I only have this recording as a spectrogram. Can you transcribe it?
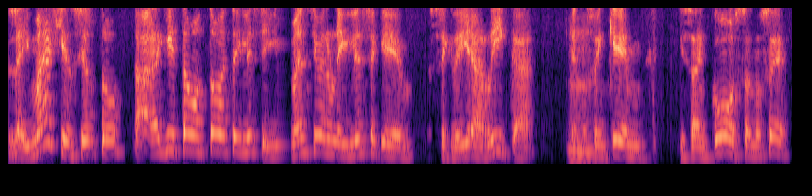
la imagen, ¿cierto? Ah, aquí estamos toda esta iglesia, y más encima era una iglesia que se creía rica, que no sé en qué, quizá en cosas, no sé.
